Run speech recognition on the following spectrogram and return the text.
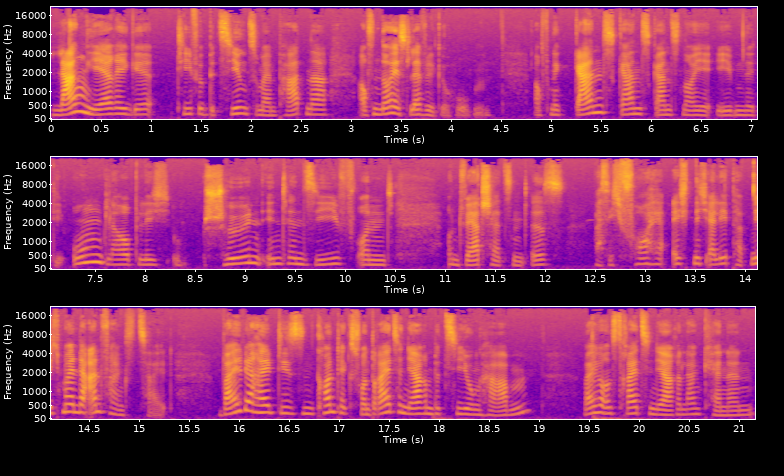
langjährige, tiefe Beziehung zu meinem Partner auf ein neues Level gehoben. Auf eine ganz, ganz, ganz neue Ebene, die unglaublich schön, intensiv und, und wertschätzend ist, was ich vorher echt nicht erlebt habe. Nicht mal in der Anfangszeit. Weil wir halt diesen Kontext von 13 Jahren Beziehung haben, weil wir uns 13 Jahre lang kennen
